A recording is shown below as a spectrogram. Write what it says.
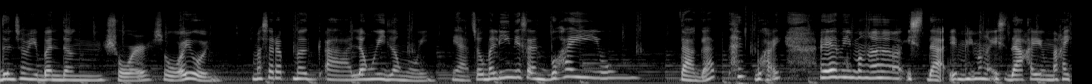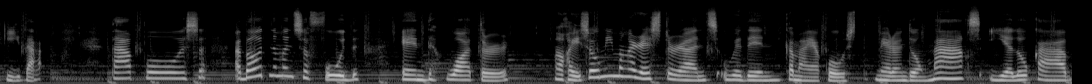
dun sa may bandang shore. So, ayun, masarap mag ah. Yan. So, malinis and buhay yung dagat. buhay. Ayan, may mga isda. eh, May mga isda kayong makikita. Tapos, about naman sa food and water, Okay, so may mga restaurants within Kamaya Coast. Meron dong Max, Yellow Cab,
